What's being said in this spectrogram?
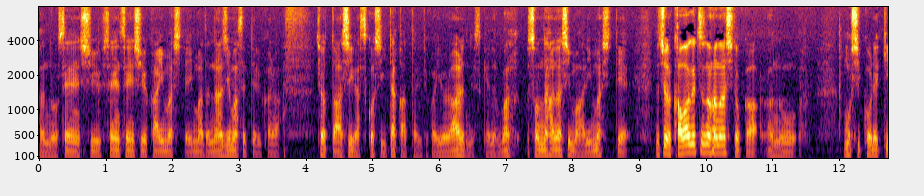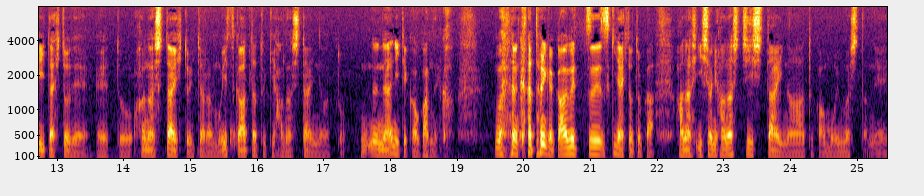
あの先週先々週買いましてまだなじませてるからちょっと足が少し痛かったりとかいろいろあるんですけど、まあ、そんな話もありましてちょっと革靴の話とかあのもしこれ聞いた人で、えーと、話したい人いたらもういつか会った時話したいなと。何言ってるか分かんないか。まあなんかとにかく革靴好きな人とか話一緒に話したいなとか思いましたね。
